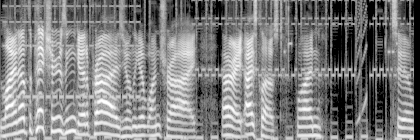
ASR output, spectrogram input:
Line up the pictures and get a prize. You only get one try. Alright, eyes closed. One, two,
